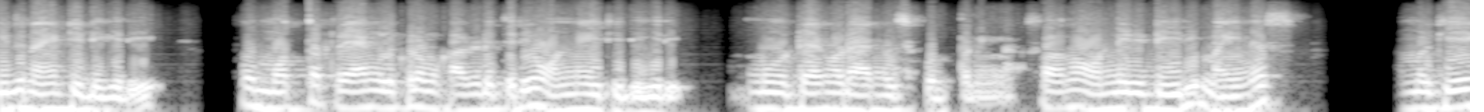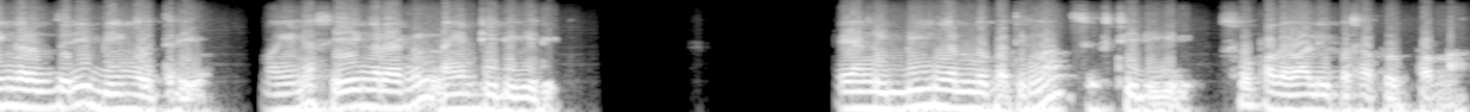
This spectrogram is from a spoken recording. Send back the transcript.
இது 90 டிகிரி ஸோ மொத்த ட்ரையாங்கிளுக்கு நமக்கு ஆல்ரெடி தெரியும் ஒன் எயிட்டி டிகிரி மூணு ட்ரையாங்கோட ஆங்கிள்ஸ் புட் பண்ணிங்கன்னா ஸோ அதனால் ஒன் எயிட்டி டிகிரி மைனஸ் நம்மளுக்கு ஏங்கிறது தெரியும் பிங்கிறது தெரியும். மைனஸ் ஏங்கிற ஆங்கிள் 90 டிகிரி ட்ரையாங்கிள் பிங்கிறது பார்த்தீங்கன்னா சிக்ஸ்டி டிகிரி ஸோ இப்போ அதை வேல்யூ இப்போ சப்ளூட் பண்ணலாம்.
